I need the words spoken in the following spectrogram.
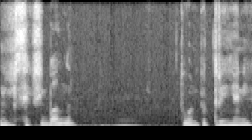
seksi banget. Tuan putrinya nih.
